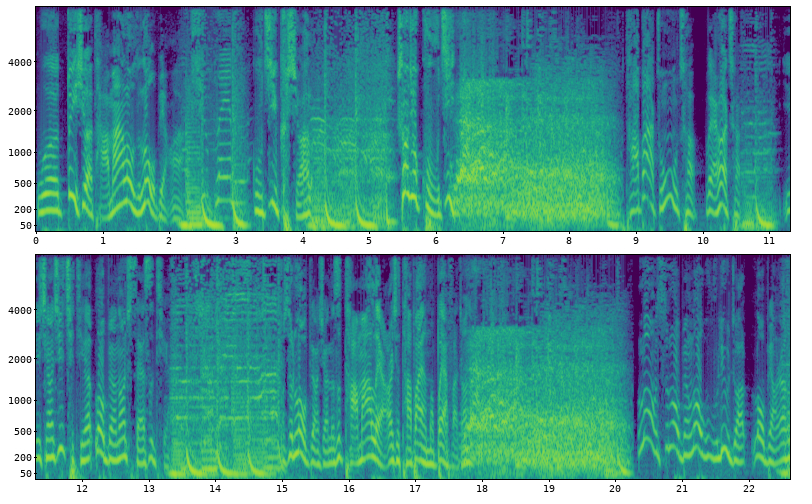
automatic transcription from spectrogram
我对象他妈烙的烙饼啊，估计可香了。啥叫估计？他爸中午吃，晚上吃，一星期七天，烙饼能吃三四天。不是烙饼香，那是他妈懒，而且他爸也没办法，真的。烙一次烙饼，烙个五六张烙饼，然后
